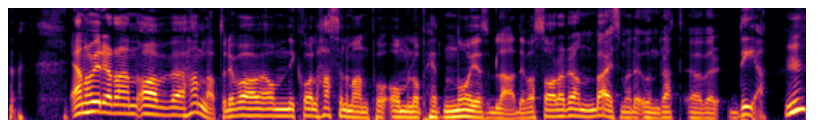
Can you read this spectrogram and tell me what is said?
en har vi redan avhandlat och det var om Nicole Hasselman på omlopp Het Neues Blad. Det var Sara Rönnberg som hade undrat över det. Mm.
